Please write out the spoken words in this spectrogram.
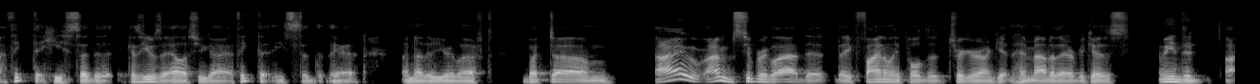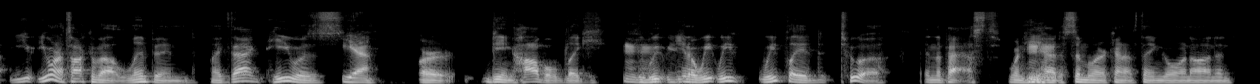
I think that he said that because he was an LSU guy. I think that he said that they had another year left. But um I I'm super glad that they finally pulled the trigger on getting him out of there because I mean the uh, you you want to talk about limping like that he was yeah or being hobbled. Like mm-hmm. we, you know, we we we played Tua in the past when he mm-hmm. had a similar kind of thing going on, and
